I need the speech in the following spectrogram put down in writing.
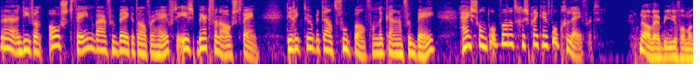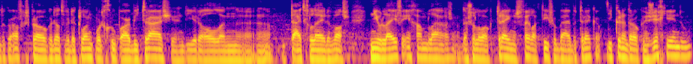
Ja, en die van Oostveen, waar Verbeek het over heeft, is Bert van Oostveen. Directeur betaald voetbal van de KNVB. Hij somt op wat het gesprek heeft opgeleverd. Nou, we hebben in ieder geval met elkaar afgesproken dat we de klankbordgroep arbitrage... die er al een, uh, een, tijd geleden was, nieuw leven in gaan blazen. Daar zullen we ook trainers veel actiever bij betrekken. Die kunnen er ook een zegje in doen.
